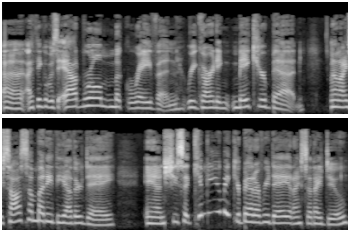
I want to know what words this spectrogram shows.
Uh, I think it was Admiral McRaven regarding make your bed. And I saw somebody the other day and she said, Kim, do you make your bed every day? And I said, I do.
